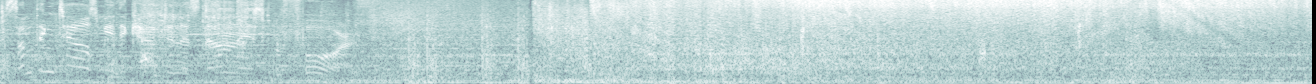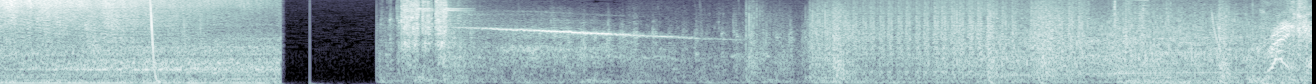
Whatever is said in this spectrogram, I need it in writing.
Something tells me the captain has done this before. Crikey!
